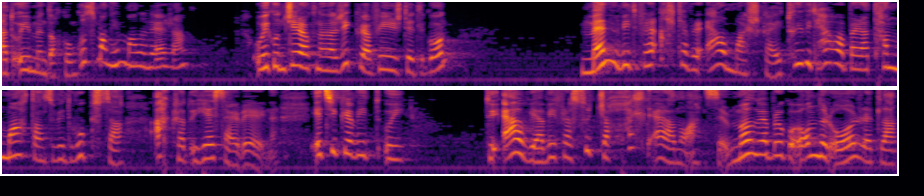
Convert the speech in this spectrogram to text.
At uimende dere, hvordan man himmelen er. Og vi kunne gjøre dere en rikve av fyrestilgånd. Men vi får alltid være avmarska i. Tog vi har bare tann tannmaten som vi huksa akkurat i hese heserverene. Jeg tykker vi vi Du er vi, vi får suttja halt er noe anser. Møller vi bruker under år, etla,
